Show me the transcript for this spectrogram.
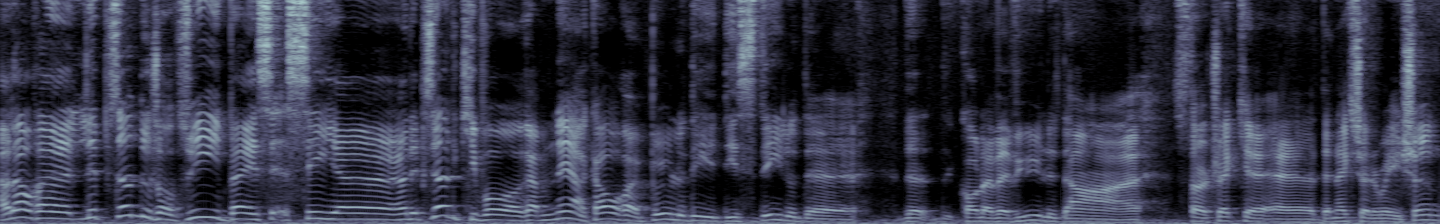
Alors, euh, l'épisode d'aujourd'hui, ben, c'est euh, un épisode qui va ramener encore un peu des, idées de, qu'on avait vu dans euh, Star Trek The Next Generation.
